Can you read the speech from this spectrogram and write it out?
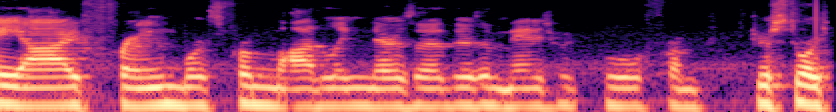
AI frameworks for modeling. There's a there's a management tool from Pure Storage.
